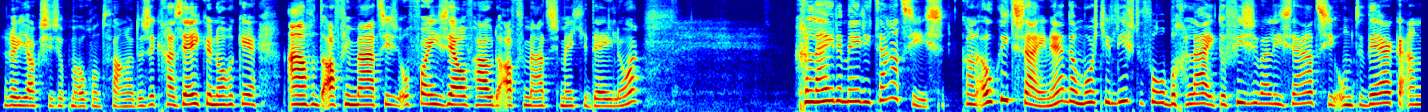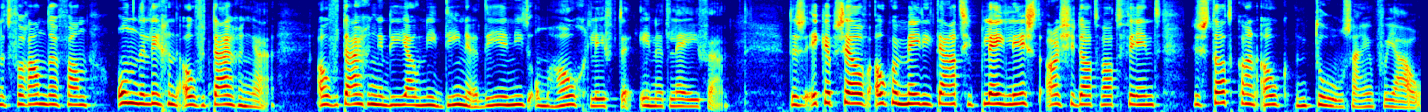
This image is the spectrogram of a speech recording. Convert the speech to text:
reacties op mogen ontvangen. Dus ik ga zeker nog een keer avondaffirmaties of van jezelf houden affirmaties met je delen hoor. Geleide meditaties kan ook iets zijn. Hè? Dan word je liefdevol begeleid door visualisatie om te werken aan het veranderen van onderliggende overtuigingen. Overtuigingen die jou niet dienen, die je niet omhoog liften in het leven. Dus ik heb zelf ook een meditatie-playlist als je dat wat vindt. Dus dat kan ook een tool zijn voor jou.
